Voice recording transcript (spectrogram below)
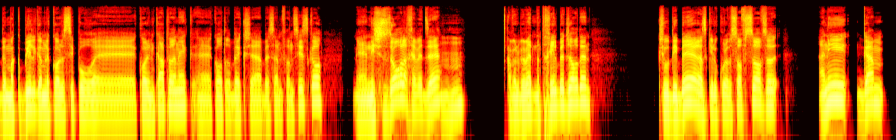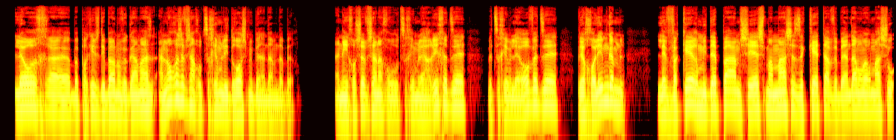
במקביל גם לכל סיפור אה, קולין קפרניק, אה, קורטרבק שהיה בסן פרנסיסקו. נשזור לכם את זה, מהמם. אבל באמת נתחיל בג'ורדן. כשהוא דיבר, אז כאילו כולם סוף סוף, זה... אני גם לאורך, בפרקים שדיברנו וגם אז, אני לא חושב שאנחנו צריכים לדרוש מבן אדם לדבר. אני חושב שאנחנו צריכים להעריך את זה, וצריכים לאהוב את זה, ויכולים גם לבקר מדי פעם שיש ממש איזה קטע ובן אדם אומר משהו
